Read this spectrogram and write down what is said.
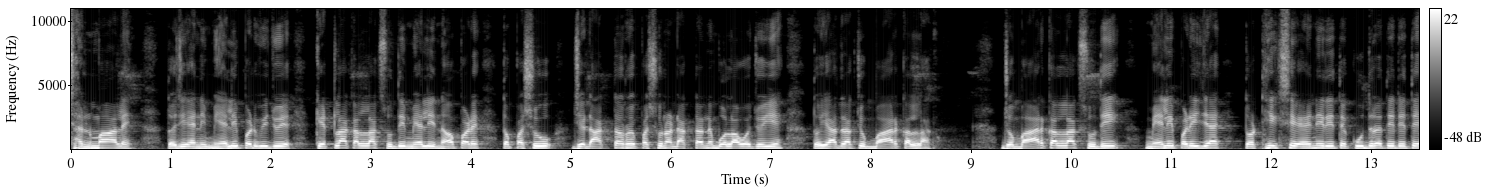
જન્મ આલે તો જે એની મેલી પડવી જોઈએ, કેટલા કલાક સુધી મેલી ન પડે તો પશુ જે ડાક્ટર હોય, પશુના ડાક્ટરને બોલાવવો જોઈએ? તો યાદ રાખજો, બાર કલાક. જો બાર કલાક સુધી મેલી પડી જાય, તો ઠીક છે, એની રીતે, કુદરતી રીતે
